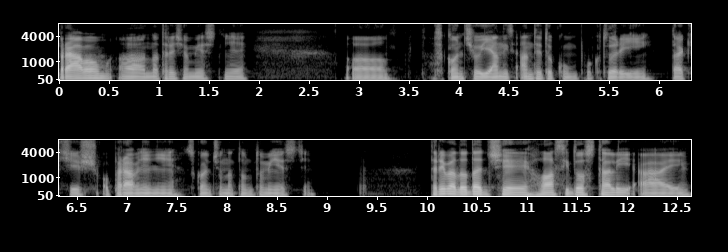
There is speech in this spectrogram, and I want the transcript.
právom a na treťom mieste uh, skončil Janis Antetokounmpo, ktorý taktiež oprávnene skončil na tomto mieste. Treba dodať, že hlasy dostali aj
